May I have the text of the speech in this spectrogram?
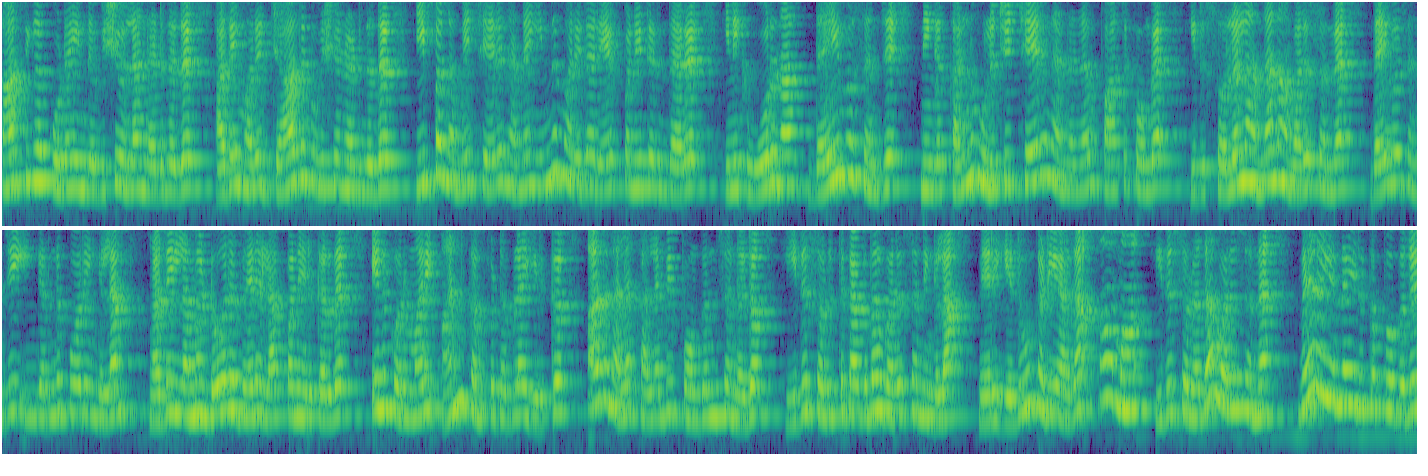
கார்த்திகா கூட இந்த விஷயம் எல்லாம் நடந்தது. அதே மாதிரி ஜாதக விஷயம் நடந்தது. இப்ப எல்லாமே சேரன் அண்ணன் இந்த மாதிரி தான் ரியாக்ட் பண்ணிட்டு இருந்தாரு. இன்னைக்கு ஒரு நாள் தயவு செஞ்சு நீங்க கண்ணு முழிச்சு சேரன் அண்ணனை பார்த்துக்கோங்க. இது சொல்லலாம் தான் நான் வர சொன்னேன். தயவு செஞ்சு இங்க இருந்து போறீங்கல்ல? அது இல்லாம டோரை வேற லாக் பண்ணியிருக்கிறது. எனக்கு ஒரு மாதிரி அன்கம்ஃபர்டபுளா இருக்கு. அதனால கிளம்பி போங்கன்னு சொன்னதும் இது சொல்றதுக்காக தான் வர சொன்னீங்களா? வேற எதுவும் கிடையாதா? ஆமா இது சொல்லதான் வர சொன்னேன். வேற என்ன இருக்க போகுது?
